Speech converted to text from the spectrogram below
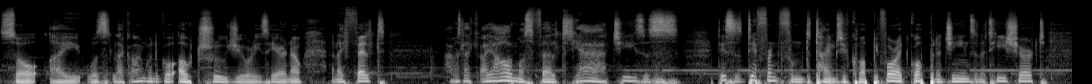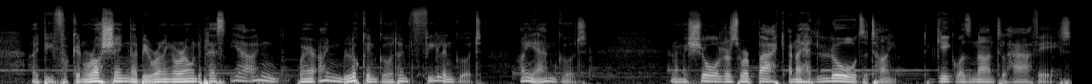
So I was like, I'm going to go out through Jurys here now, and I felt. I was like, I almost felt, yeah, Jesus, this is different from the times you've come up before. I'd go up in a jeans and a t-shirt, I'd be fucking rushing, I'd be running around the place. Yeah, I'm where I'm looking good, I'm feeling good, I am good, and my shoulders were back, and I had loads of time. The gig wasn't on till half eight,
